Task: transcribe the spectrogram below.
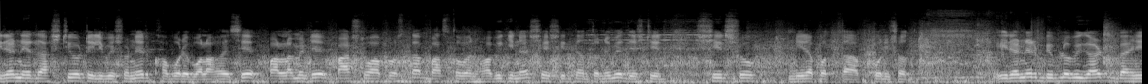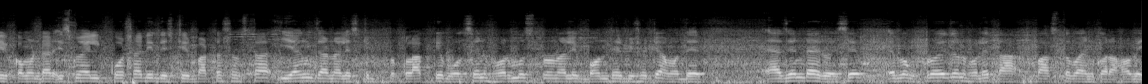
ইরানের রাষ্ট্রীয় টেলিভিশনের খবরে বলা হয়েছে, পার্লামেন্টে পাশ হওয়া প্রস্তাব বাস্তবায়ন হবে কিনা সে সিদ্ধান্ত নেবে দেশটির শীর্ষ নিরাপত্তা পরিষদ। ইরানের বিপ্লবী গার্ড বাহিনীর কমান্ডার ইসমাইল কোশারি দেশটির বার্তা সংস্থা ইয়াং জার্নালিস্ট ক্লাবকে বলছেন, হরমুজ প্রণালী বন্ধের বিষয়টি আমাদের এজেন্ডায় রয়েছে এবং প্রয়োজন হলে তা বাস্তবায়ন করা হবে।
